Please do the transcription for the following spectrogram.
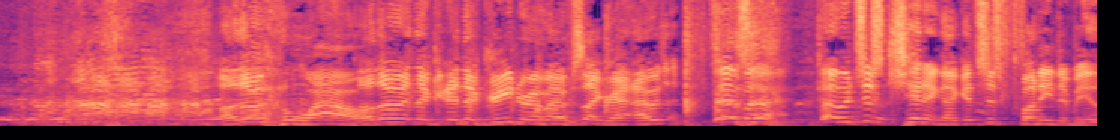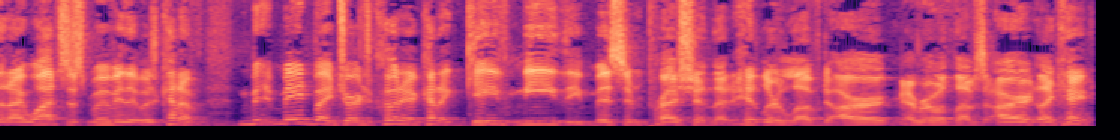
Although, Wow. Although in the in the green room, I was like, I was, I was just kidding. Like it's just funny to me that I watched this movie that was kind of made by George Clooney. It kind of gave me the misimpression that Hitler loved art and everyone loves art. Like hey,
